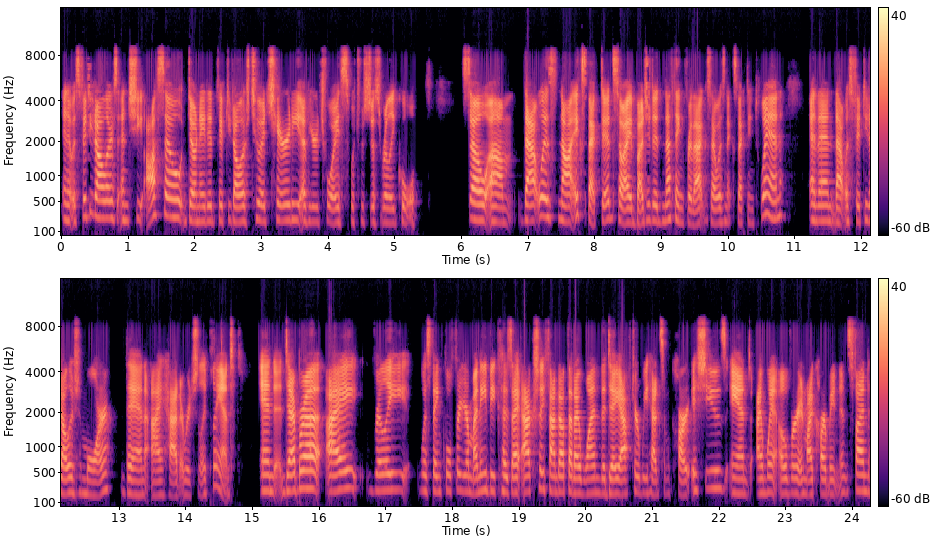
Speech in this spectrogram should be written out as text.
and it was $50. And she also donated $50 to a charity of your choice, which was just really cool. So um, that was not expected. So I budgeted nothing for that because I wasn't expecting to win. And then that was $50 more than I had originally planned. And Debra, I really was thankful for your money because I actually found out that I won the day after we had some car issues and I went over in my car maintenance fund.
